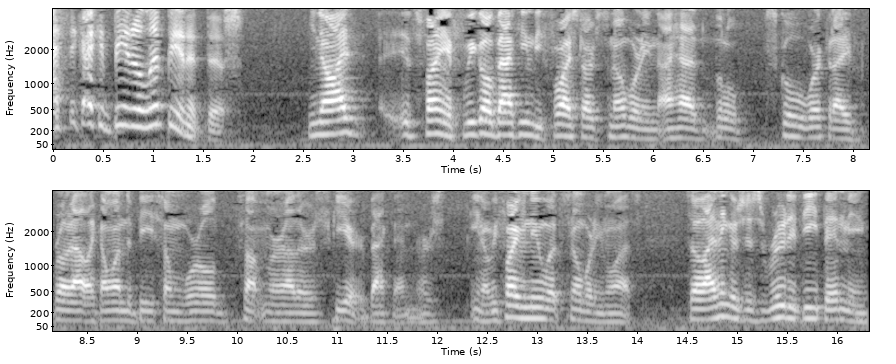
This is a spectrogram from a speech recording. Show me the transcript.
I think I could be an Olympian at this? You know, I. It's funny if we go back even before I started snowboarding, I had little school work that I wrote out like I wanted to be some world something or other skier back then, or you know, before I even knew what snowboarding was. So I think it was just rooted deep in me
